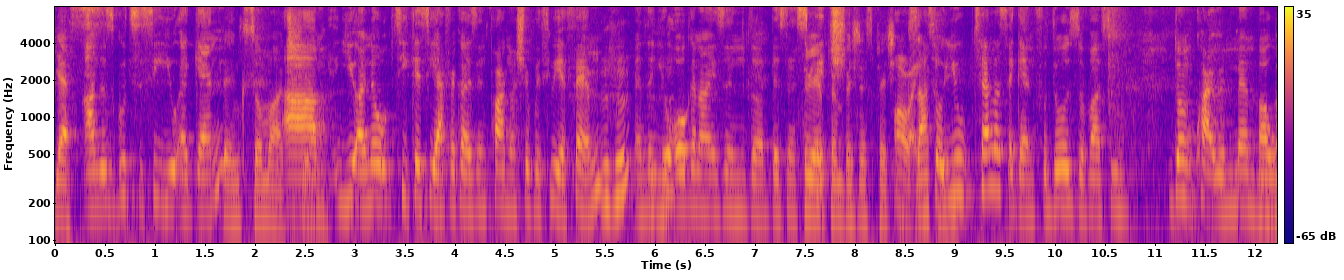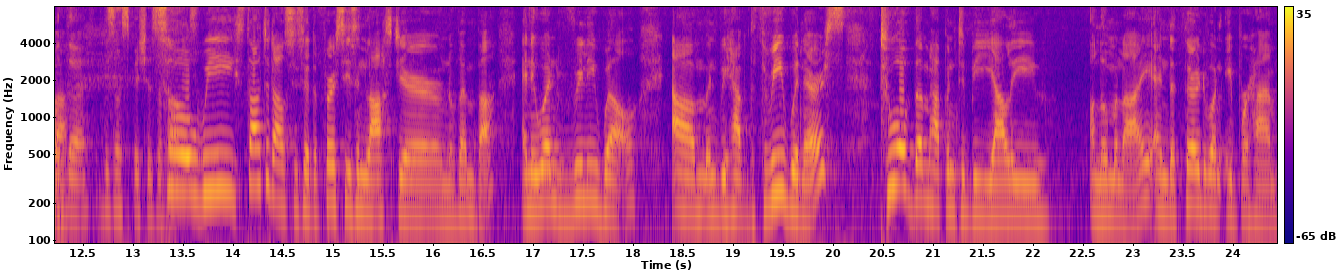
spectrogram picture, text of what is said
Yes. And it's good to see you again. Thanks so much. Um, yeah. you, I know TKC Africa is in partnership with 3FM, and then you're organizing the business 3FM pitch. business pitch, All right. So you tell us again for those of us who don't quite remember what the business pitch is So about. we started, as you said, the first season last year, November, and it went really well. Um, and we have the three winners. Two of them happen to be Yali alumni, and the third one, Abraham,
